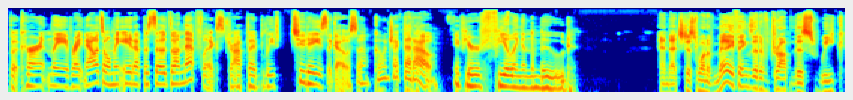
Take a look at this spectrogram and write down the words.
but currently, right now, it's only eight episodes on Netflix. Dropped, I believe, two days ago. So go and check that out if you're feeling in the mood. And that's just one of many things that have dropped this week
